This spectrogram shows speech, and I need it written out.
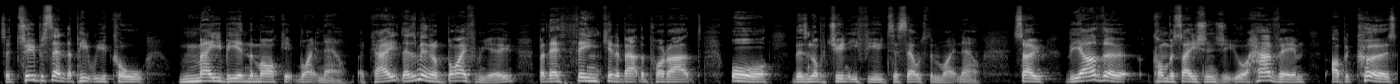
So two percent of the people you call may be in the market right now. Okay, that doesn't mean they're going to buy from you, but they're thinking about the product, or there's an opportunity for you to sell to them right now. So the other conversations that you're having are because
